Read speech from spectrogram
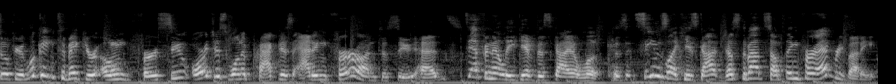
So if you're looking to make your own fursuit, or just want to practice adding fur onto suit heads, definitely give this guy a look, because it seems like he's got just about something for everybody.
